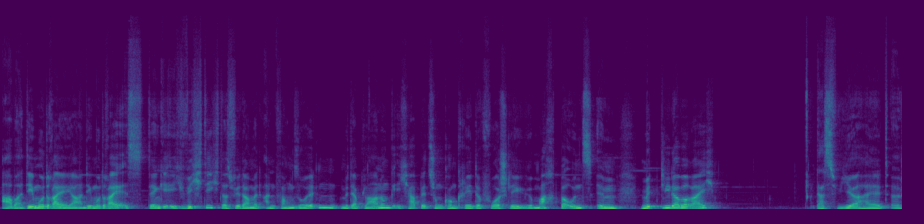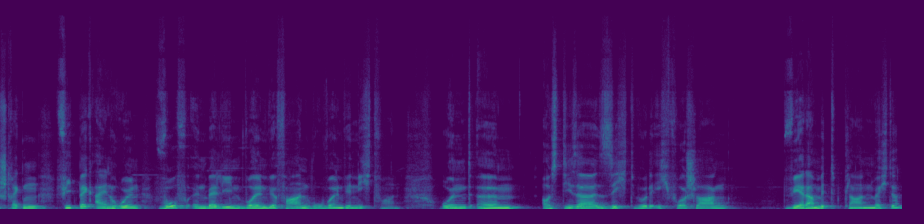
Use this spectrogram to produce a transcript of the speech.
Aber Demo 3, ja, Demo 3 ist, denke ich, wichtig, dass wir damit anfangen sollten mit der Planung. Ich habe jetzt schon konkrete Vorschläge gemacht bei uns im Mitgliederbereich dass wir halt äh, Streckenfeedback einholen, wo in Berlin wollen wir fahren, wo wollen wir nicht fahren. Und ähm, aus dieser Sicht würde ich vorschlagen, wer da mitplanen möchte,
